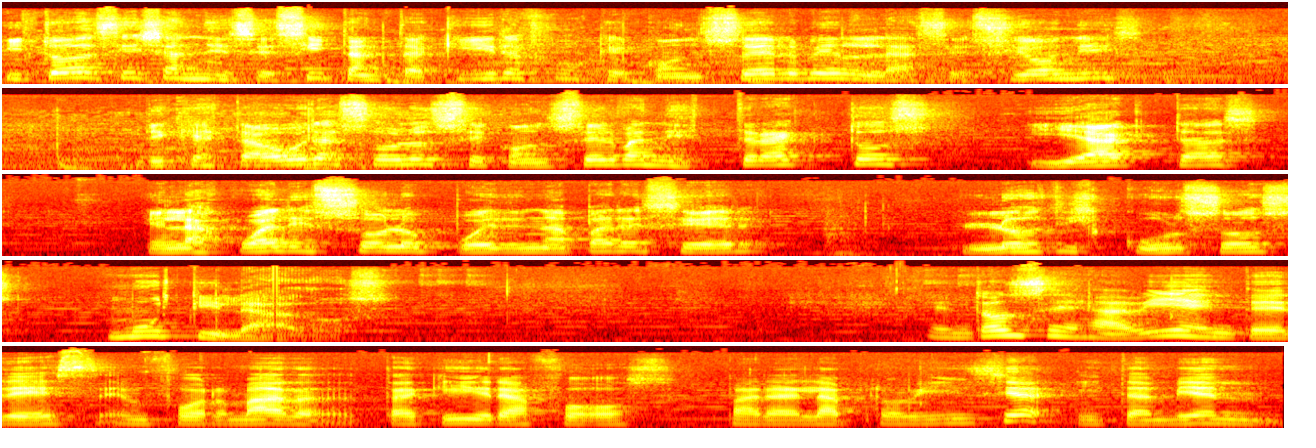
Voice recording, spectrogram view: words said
y todas ellas necesitan taquígrafos que conserven las sesiones de que hasta ahora solo se conservan extractos y actas en las cuales solo pueden aparecer los discursos mutilados. Entonces había interés en formar taquígrafos para la provincia y también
